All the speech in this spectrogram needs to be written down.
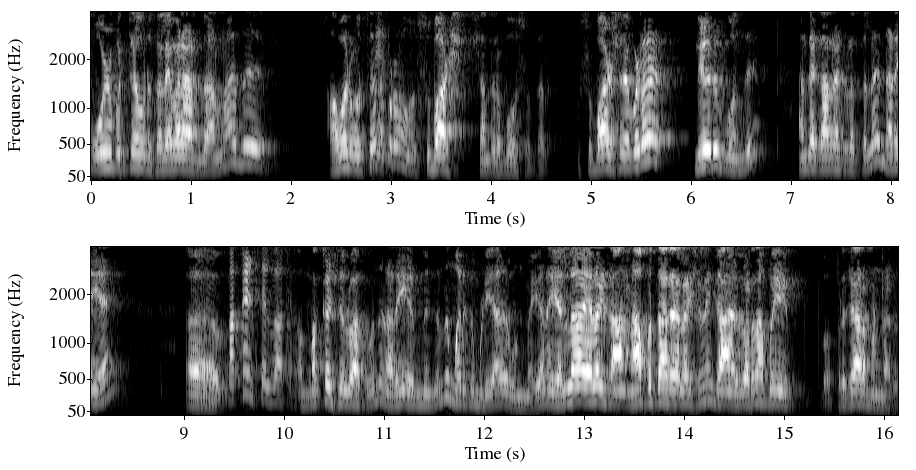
புகழ்பெற்ற ஒரு தலைவராக இருந்தாருன்னா அது அவர் ஒருத்தர் அப்புறம் சுபாஷ் சந்திர போஸ் ஒருத்தர். சுபாஷை விட நேருக்கு வந்து அந்த காலகட்டத்தில் நிறைய மக்கள் செல்வாக்கு. மக்கள் செல்வாக்கு வந்து நிறைய இருந்துங்கிறது மறுக்க முடியாத உண்மை. ஏன்னா எல்லா எலெக்ஷன் நாற்பத்தாறு எலெக்ஷன்லையும் இவர் தான் போய் பிரச்சாரம் பண்ணார்.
